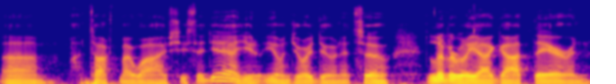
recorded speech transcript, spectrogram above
um, I talked to my wife. She said, "Yeah, you you enjoy doing it." So literally, I got there, and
